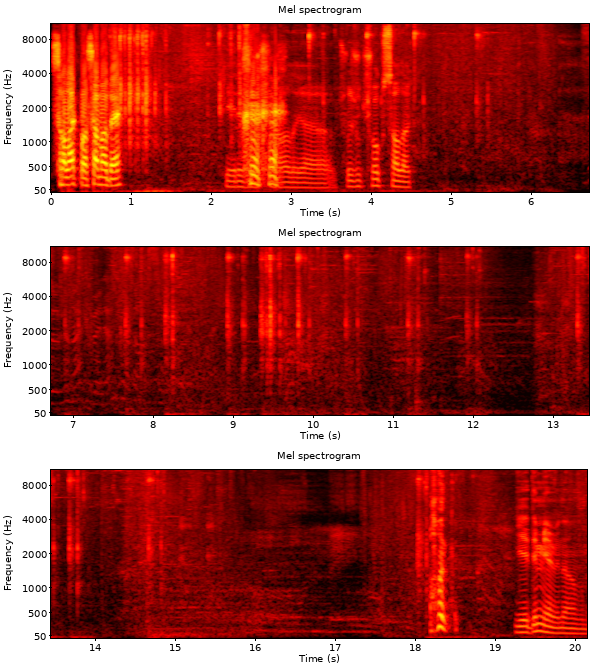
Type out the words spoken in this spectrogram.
Salak basamadı. Geri zekalı ya. Çocuk çok salak. Yedim ya bir daha bunu.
